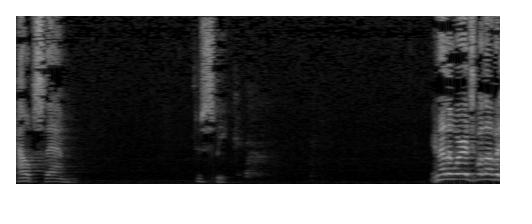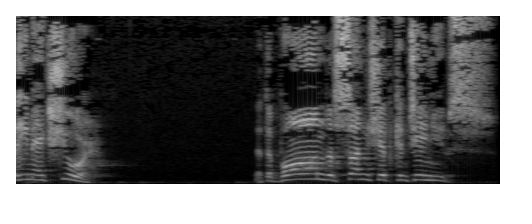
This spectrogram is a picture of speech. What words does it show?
helps them to speak. In other words, beloved, he makes sure that the bond of sonship continues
